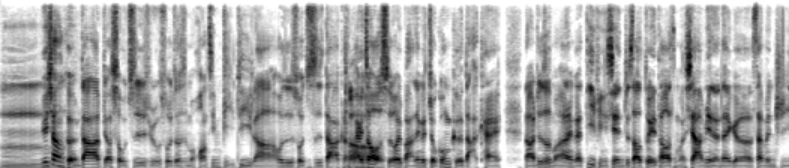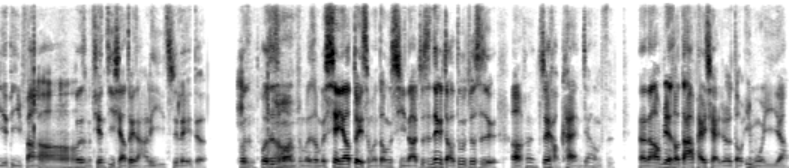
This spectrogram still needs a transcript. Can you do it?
嗯，因为像可能大家比较熟知，比如说叫什么黄金比例啦，或者说就是大家可能拍照的时候会把那个九宫格打开，哦、然后就是什么那个地平线就是要对到什么下面的那个三分之一的地方，啊、或者什么天际线要对哪里之类的。或者或者是什么什么什么线要对什么东西呢？就是那个角度就是呃最好看这样子，然后变成说大家拍起来就是都一模一样。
